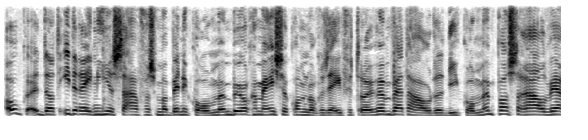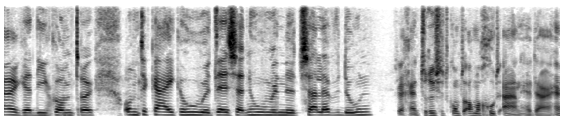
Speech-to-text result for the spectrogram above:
Ook eh, dat iedereen hier s'avonds maar binnenkomt. Een burgemeester komt nog eens even terug. Een wethouder die komt. Een pastoraal werker die komt terug. Om te kijken hoe het is en hoe we het zelf doen. Zeg, en Truus, het komt allemaal goed aan hè, daar, hè?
